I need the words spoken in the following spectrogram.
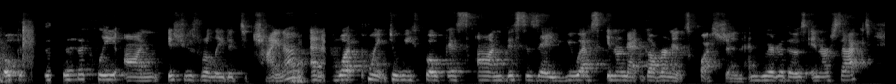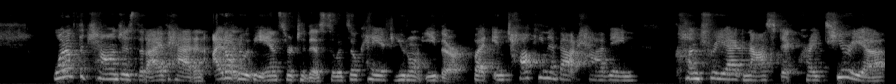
focus specifically on issues related to China, and at what point do we focus on this is a U.S. internet governance question, and where do those intersect? One of the challenges that I've had, and I don't know the answer to this, so it's okay if you don't either, but in talking about having country agnostic criteria,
